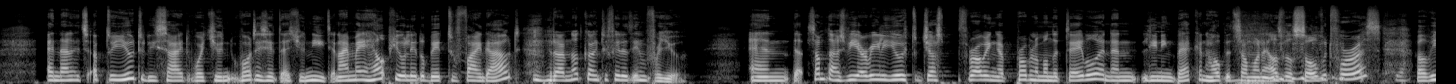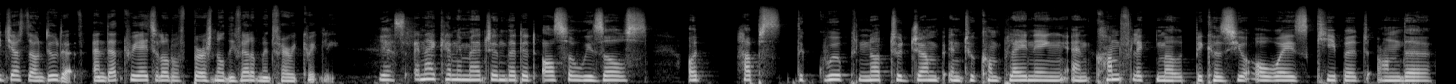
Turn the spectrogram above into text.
And then it's up to you to decide what you what is it that you need. And I may help you a little bit to find out, mm-hmm. but I'm not going to fill it in for you. And that sometimes we are really used to just throwing a problem on the table and then leaning back and hope that someone else will solve it for us. Well, we just don't do that. And that creates a lot of personal development very quickly. Yes, and I can imagine that it also resolves or helps the group not to jump into complaining and conflict mode because you always keep it on the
